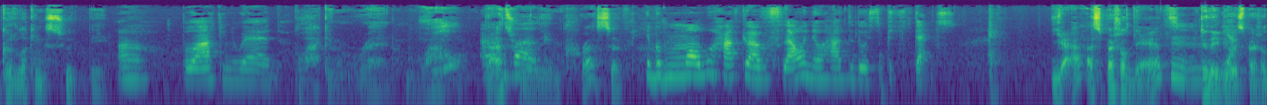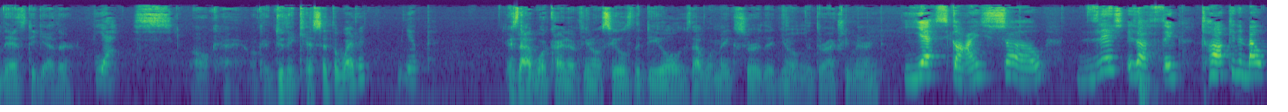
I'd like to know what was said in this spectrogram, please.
good-looking suit be? Uh, black and red. Black and red. Wow, that's bug. really impressive. Yeah, but mom will have to have a flower and they'll have to do a special dance. Yeah, a special dance. do they do yeah. a special dance together? Yes. Okay, okay. Do they kiss at the wedding? Yep. Is that what kind of you know seals the deal? Is that what makes sure that you know that they're actually married? Yes, guys. So this is our thing talking about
